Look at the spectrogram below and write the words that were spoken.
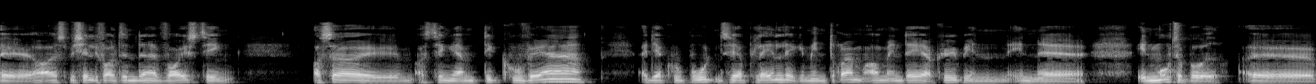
øh, og også specielt i forhold til den der voice ting. Og så, øh, og så tænkte jeg, at det kunne være, at jeg kunne bruge den til at planlægge min drøm om en dag at købe en, en, øh, en motorbåd, øh,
